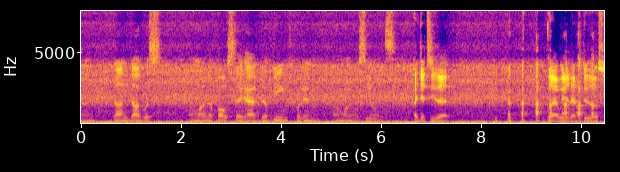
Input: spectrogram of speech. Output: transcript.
uh, Donnie Douglas on one of their posts. They had uh, beams put in on one of those ceilings. I did see that. Glad we didn't have to do those.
